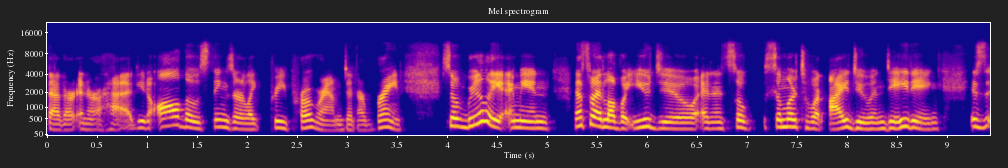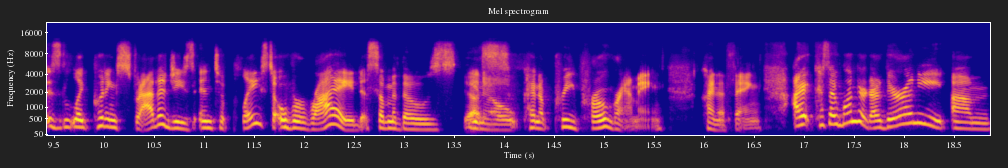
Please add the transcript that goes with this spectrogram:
that are in our head, you know, all those things are like pre programmed in our brain. So, really, I mean, that's why I love what you do. And it's so similar to what I do in dating is, is like putting strategies into place to override some of those, you know, kind of pre programming kind of thing. I, cause I wondered, are there any um,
